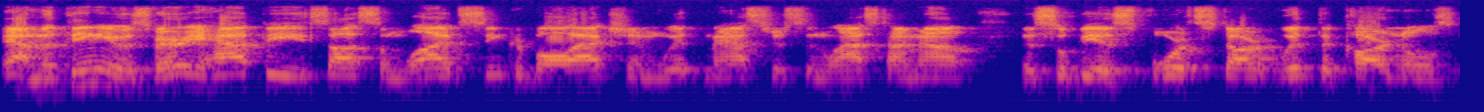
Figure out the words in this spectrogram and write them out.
Yeah, Matheny was very happy. He saw some live sinker ball action with Masterson last time out. This will be his fourth start with the Cardinals.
